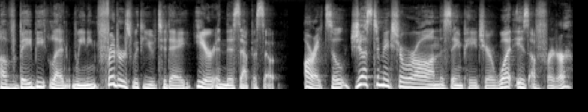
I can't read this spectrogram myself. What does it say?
of baby led weaning fritters with you today here in this episode. All right, so just to make sure we're all on the same page here, what is a fritter?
